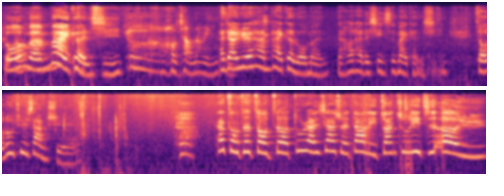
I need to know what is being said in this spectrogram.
罗门麦肯锡，好长的名字。他叫约翰派克罗门，然后他的姓是麦肯锡。走路去上学，他走着走着，突然下水道里钻出一只鳄鱼，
